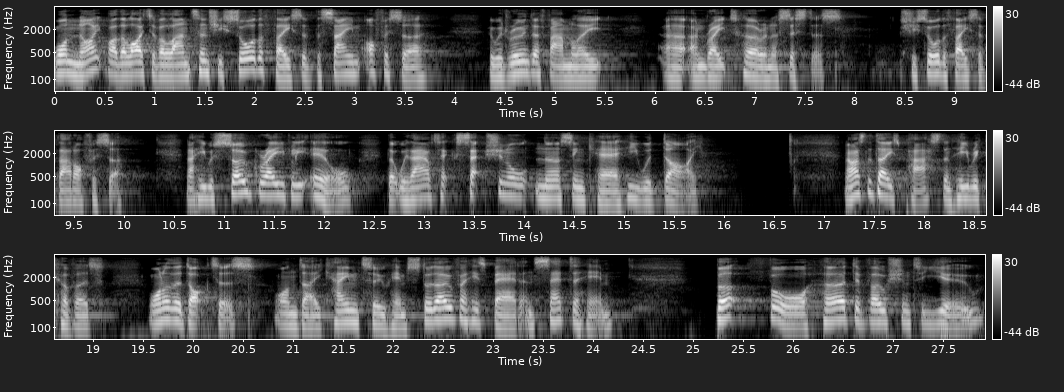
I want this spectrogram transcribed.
One night, by the light of a lantern, she saw the face of the same officer who had ruined her family uh, and raped her and her sisters. She saw the face of that officer. Now, he was so gravely ill that without exceptional nursing care, he would die. Now, as the days passed and he recovered, one of the doctors one day came to him, stood over his bed, and said to him, But for her devotion to you,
